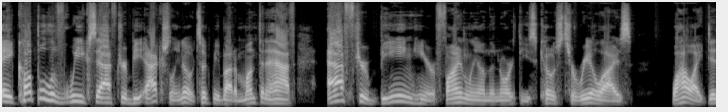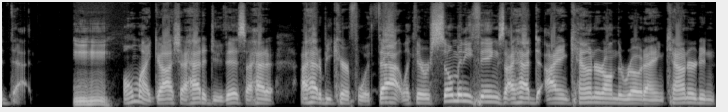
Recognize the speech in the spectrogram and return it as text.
a couple of weeks after be actually no, it took me about a month and a half after being here finally on the Northeast coast to realize, wow, I did that. Mm-hmm. Oh my gosh, I had to do this. I had to I had to be careful with that. Like there were so many things I had to, I encountered on the road. I encountered in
